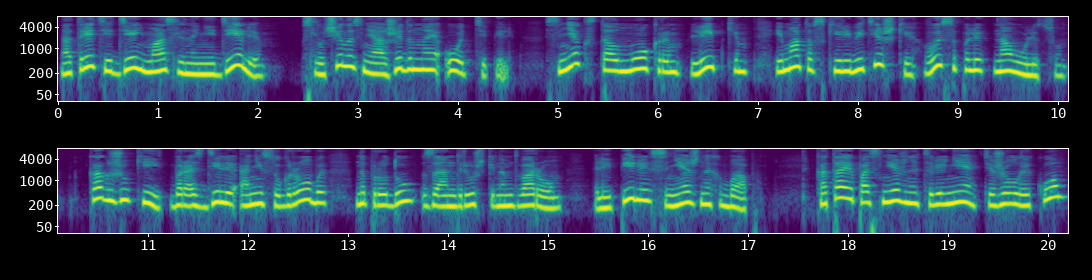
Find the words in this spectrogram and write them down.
На третий день масляной недели случилась неожиданная оттепель. Снег стал мокрым, липким, и матовские ребятишки высыпали на улицу. Как жуки бороздили они сугробы на пруду за Андрюшкиным двором, лепили снежных баб. Катая по снежной целине тяжелый ком,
